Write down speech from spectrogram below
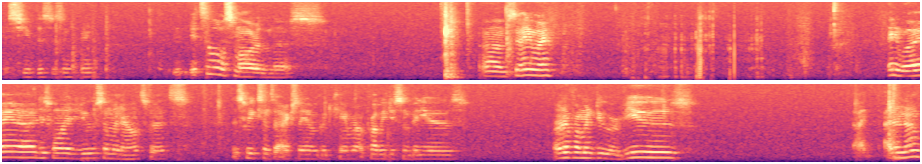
Let's see if this is anything. It's a little smaller than this. Um, so anyway. Anyway, I just wanted to do some announcements this week since I actually have a good camera. I'll probably do some videos. I don't know if I'm going to do reviews. I, I don't know.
